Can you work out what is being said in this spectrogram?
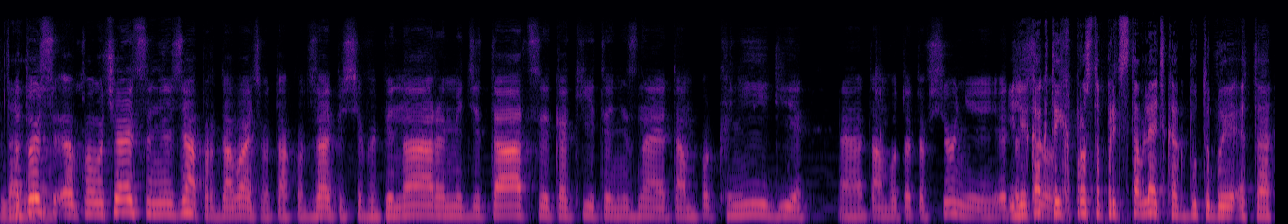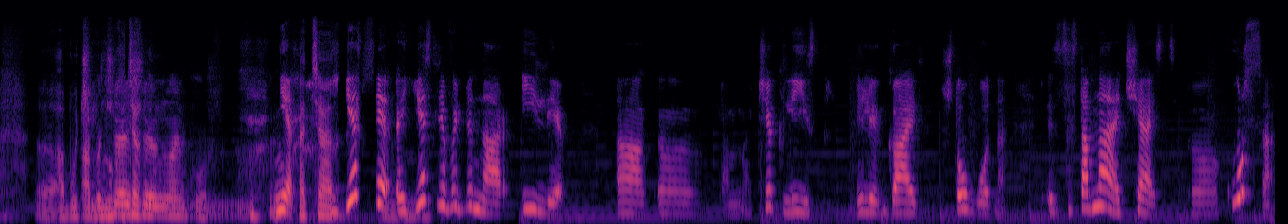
Да, ну, да, то есть, да. Э, получается, нельзя продавать вот так вот записи вебинара, медитации какие-то, не знаю, там книги, э, там вот это все не... Это Или все... как-то их просто представлять, как будто бы это э, обучение. Обучающий ну, хотя... онлайн-курс. Нет, хотя... если, если вебинар или а, там, чек-лист или гайд, что угодно, составная часть курса,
